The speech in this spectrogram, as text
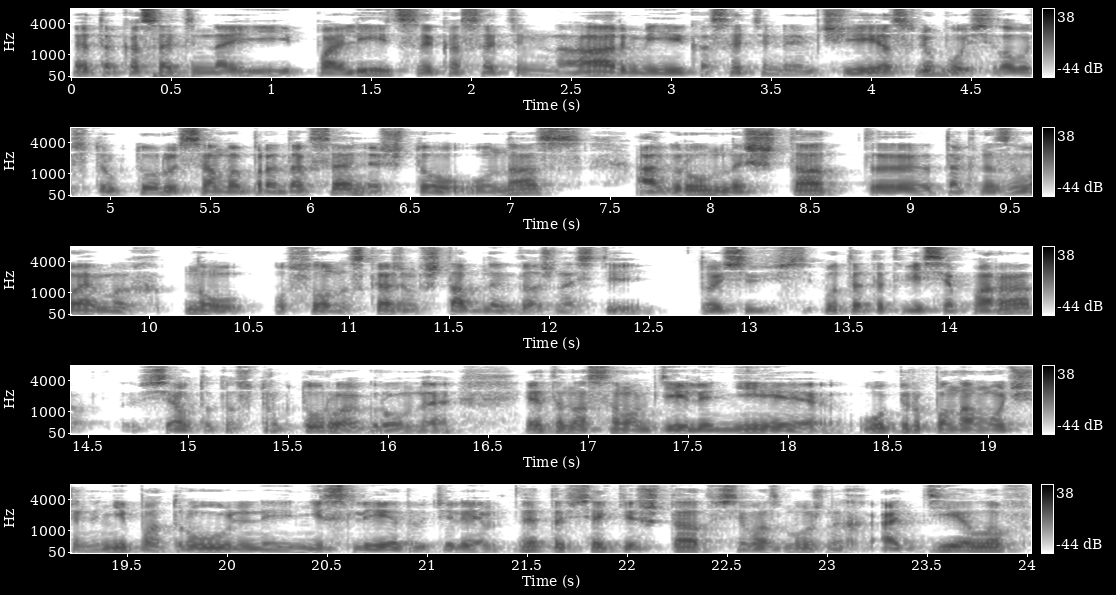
это касательно и полиции, касательно армии, касательно МЧС, любой силовой структуры. Самое парадоксальное, что у нас огромный штат э, так называемых, ну, условно скажем, штабных должностей. То есть вот этот весь аппарат, вся вот эта структура огромная, это на самом деле не оперуполномоченные, не патрульные, не следователи. Это всякий штат всевозможных отделов,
